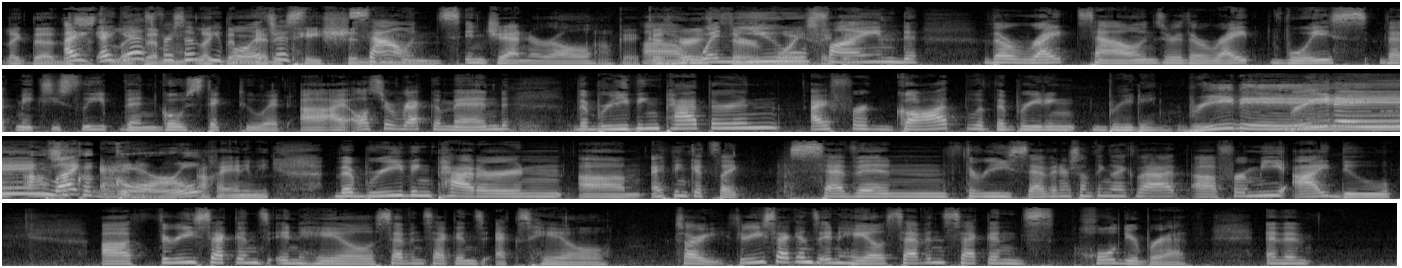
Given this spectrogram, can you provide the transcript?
Like the, the I, I like guess the, for some like people, it's just meditation sounds in general. Okay, 'cause Uh, when you voice, find the right sounds or the right voice that makes you sleep, then go stick to it. Uh, I also recommend the breathing pattern. I forgot what the breathing breathing Breathing. breathing like ka, girl. Okay, anyway, the breathing pattern. Um, I think it's like seven three seven or something like that. Uh, for me, I do uh, three seconds inhale, seven seconds exhale. Sorry, three seconds inhale, seven seconds hold your breath, and then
